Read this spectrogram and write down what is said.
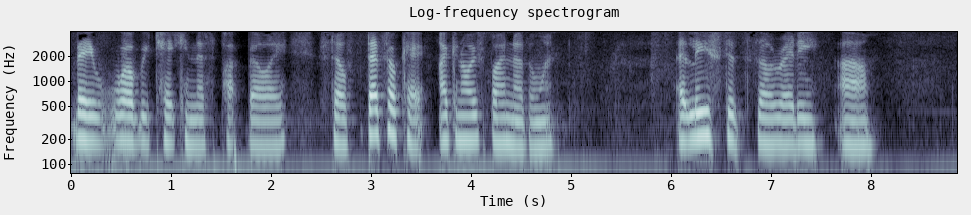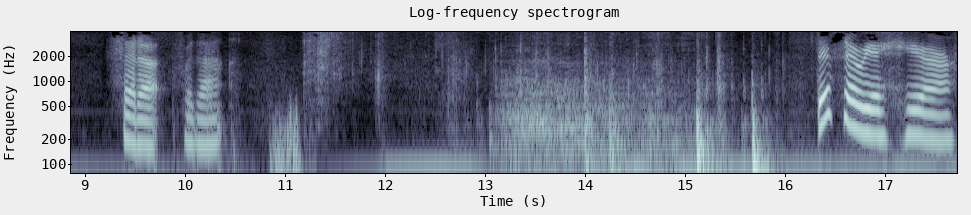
They will be taking this pot belly. So that's okay. I can always buy another one. At least it's already uh, set up for that. This area here,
